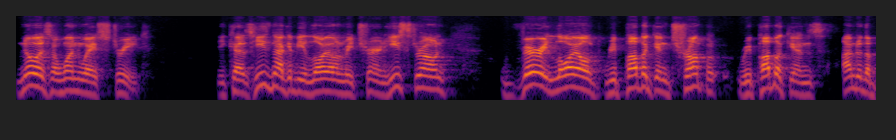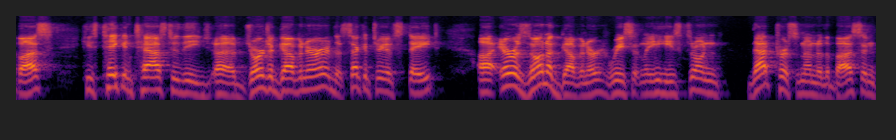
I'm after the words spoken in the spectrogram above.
know it's a one-way street, because he's not going to be loyal in return. He's thrown very loyal Republican Trump Republicans under the bus. He's taken tasks to the uh, Georgia governor, the Secretary of State, uh, Arizona governor recently. He's thrown that person under the bus. And,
